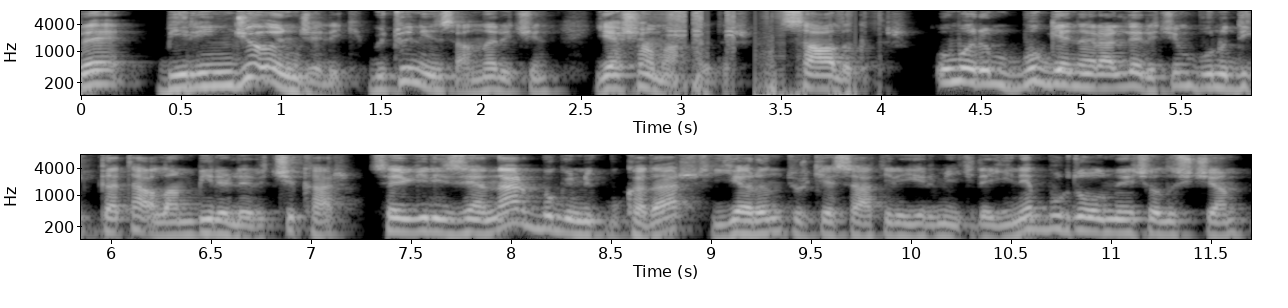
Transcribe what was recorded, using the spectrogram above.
Ve birinci öncelik bütün insanlar için yaşam hakkıdır, sağlıktır. Umarım bu generaller için bunu dikkate alan birileri çıkar. Sevgili izleyenler bugünlük bu kadar. Yarın Türkiye saatiyle 22'de yine burada olmaya çalışacağım.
